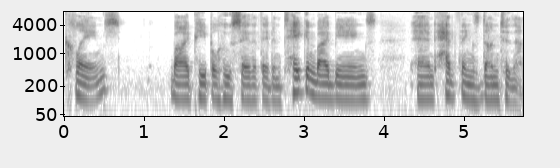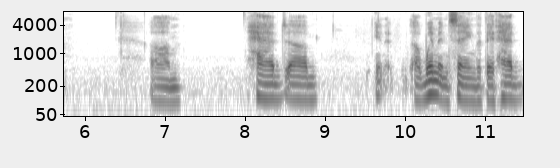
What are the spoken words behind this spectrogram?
claims by people who say that they've been taken by beings and had things done to them. Um, had um, you know, uh, women saying that they've had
